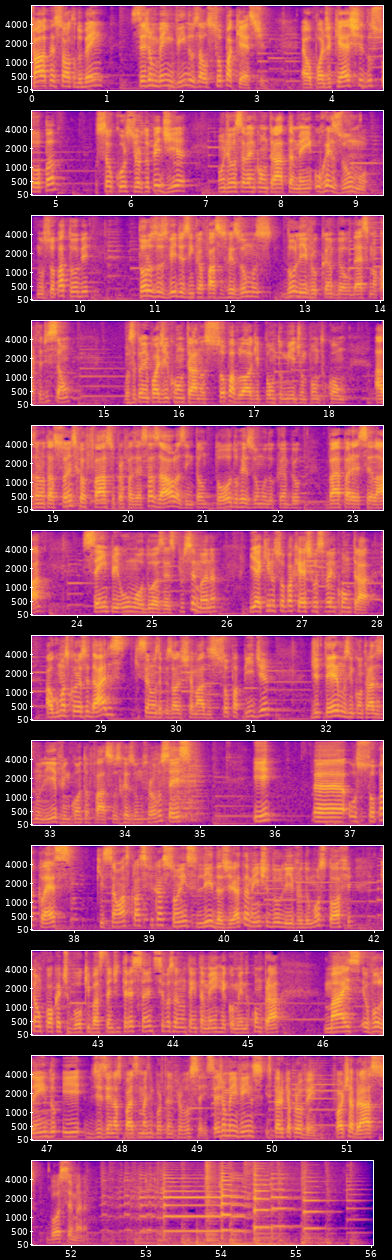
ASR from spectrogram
Fala pessoal, tudo bem? Sejam bem-vindos ao SopaCast. É o podcast do Sopa, o seu curso de ortopedia, onde você vai encontrar também o resumo no SopaTube, todos os vídeos em que eu faço os resumos do livro Campbell 14ª edição. Você também pode encontrar no sopablog.medium.com as anotações que eu faço para fazer essas aulas, então todo o resumo do Campbell vai aparecer lá, sempre uma ou duas vezes por semana. E aqui no SopaCast você vai encontrar algumas curiosidades, que serão os episódios chamados Sopapedia, de termos encontrados no livro enquanto eu faço os resumos para vocês, e uh, o Sopa Class, que são as classificações lidas diretamente do livro do Mostoff, que é um pocketbook bastante interessante. Se você não tem também, recomendo comprar. Mas eu vou lendo e dizendo as partes mais importantes para vocês. Sejam bem-vindos, espero que aproveitem. Forte abraço, boa semana.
